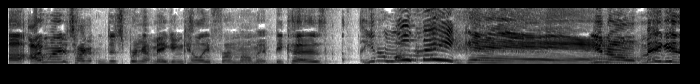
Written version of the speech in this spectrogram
Uh, I wanted to talk, just bring up Megyn Kelly for a moment because you know Oh, what? Megyn. You know, Megyn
